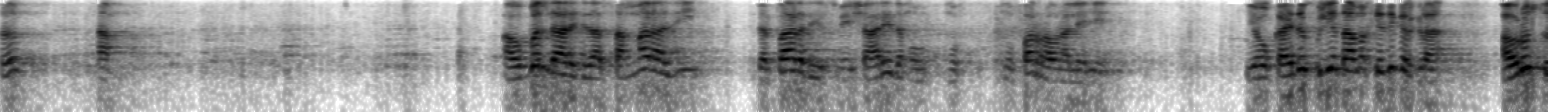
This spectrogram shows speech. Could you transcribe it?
څه سمه او بل دار چې دا سم راځي د پاره د اسم اشاره د مفرعون له یو قاعده کلیه تا مخ ذکر کړه او رستو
